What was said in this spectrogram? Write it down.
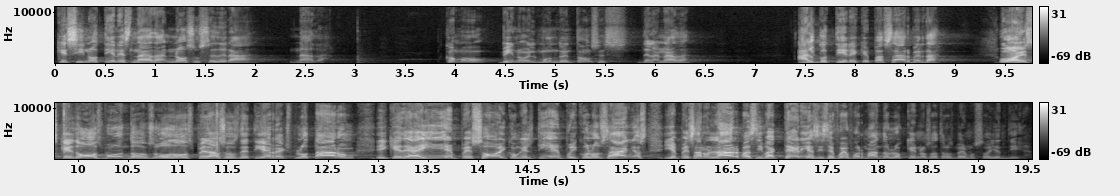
que si no tienes nada, no sucederá nada. ¿Cómo vino el mundo entonces? De la nada. Algo tiene que pasar, ¿verdad? O es que dos mundos o dos pedazos de tierra explotaron y que de ahí empezó y con el tiempo y con los años y empezaron larvas y bacterias y se fue formando lo que nosotros vemos hoy en día.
